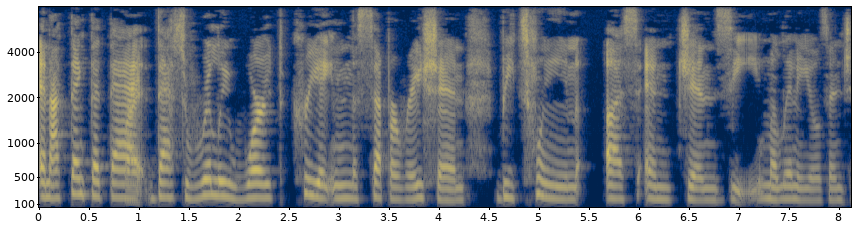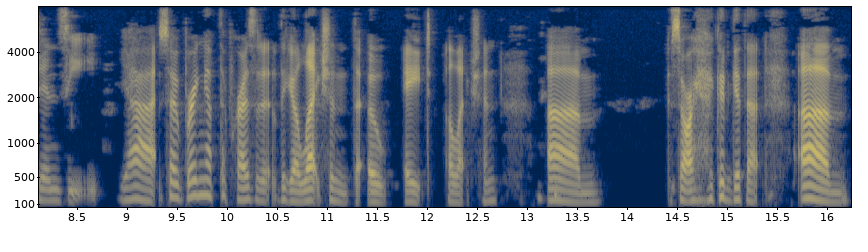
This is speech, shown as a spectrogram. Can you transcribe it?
and I think that that right. that's really worth creating the separation between us and Gen Z, millennials and Gen Z. Yeah. So bring up the president, the election, the 08 election. Um, sorry, I couldn't get that. Um,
